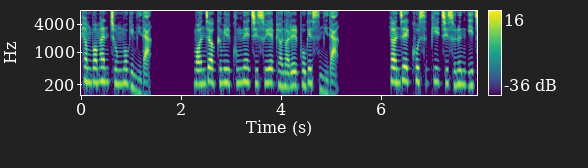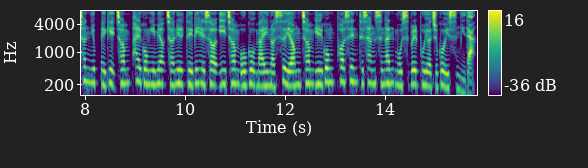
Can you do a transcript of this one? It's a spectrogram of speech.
평범한 종목입니다. 먼저 금일 국내 지수의 변화를 보겠습니다. 현재 코스피 지수는 2602.80이며 전일 대비해서 2.59-0.10% 상승한 모습을 보여주고 있습니다.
